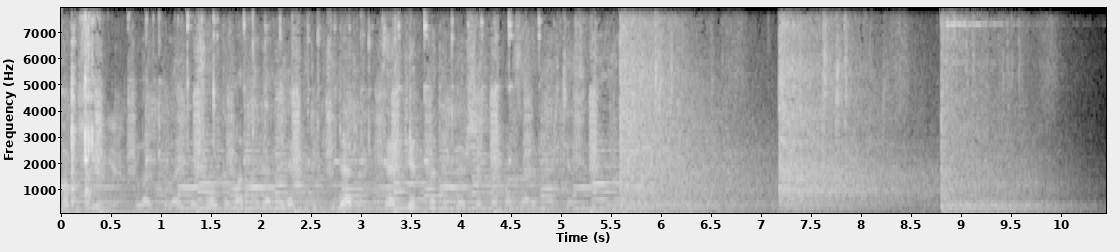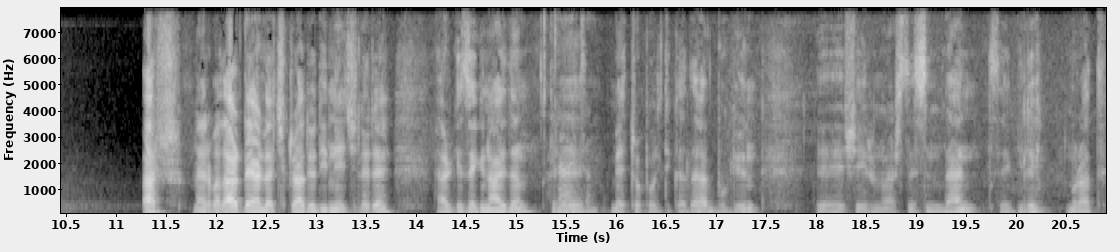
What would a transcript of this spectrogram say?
Takusuyor yani. kolay kolay boşaltamadı. Yani elektrikçiler terk etmedi Perşembe Pazarı merkezini. Merhabalar, merhabalar değerli Açık Radyo dinleyicileri. Herkese günaydın. Günaydın. Ee, Metropolitika'da bugün e, Şehir Üniversitesi'nden sevgili Murat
